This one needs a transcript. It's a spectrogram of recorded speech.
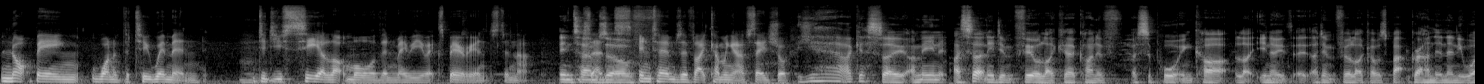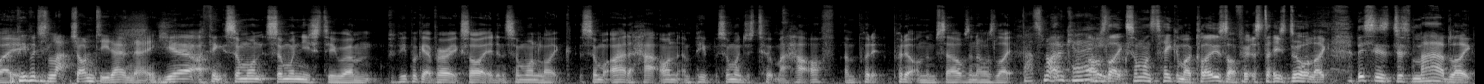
not being one of the two women, Mm. did you see a lot more than maybe you experienced in that? In terms sense? of in terms of like coming out of stage door. Yeah, I guess so. I mean, I certainly didn't feel like a kind of a supporting car. Like you know, I didn't feel like I was background in any way. People just latch onto you, don't they? yeah, I think someone someone used to um people get very excited and someone like someone I had a hat on and people someone just took my hat off and put it put it on themselves and I was like That's not I- okay. I was like someone's taking my clothes off at stage door like this is just mad like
